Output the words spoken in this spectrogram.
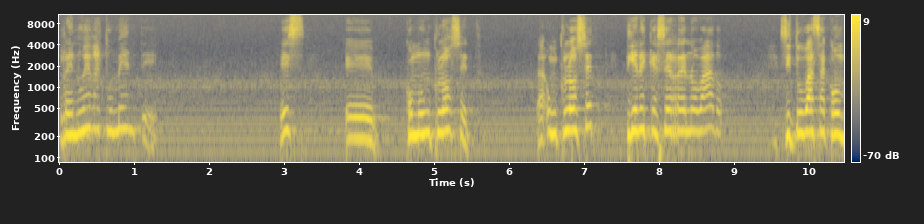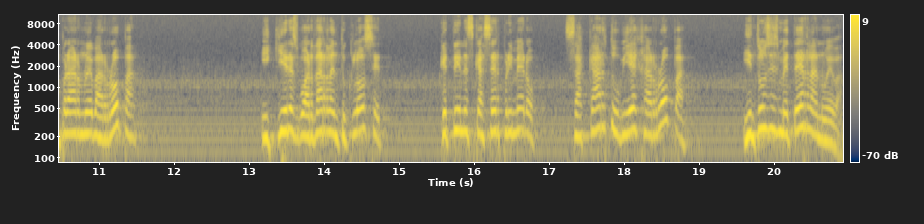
Renueva tu mente. Es eh, como un closet. Un closet tiene que ser renovado. Si tú vas a comprar nueva ropa y quieres guardarla en tu closet, ¿qué tienes que hacer primero? Sacar tu vieja ropa y entonces meterla nueva.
